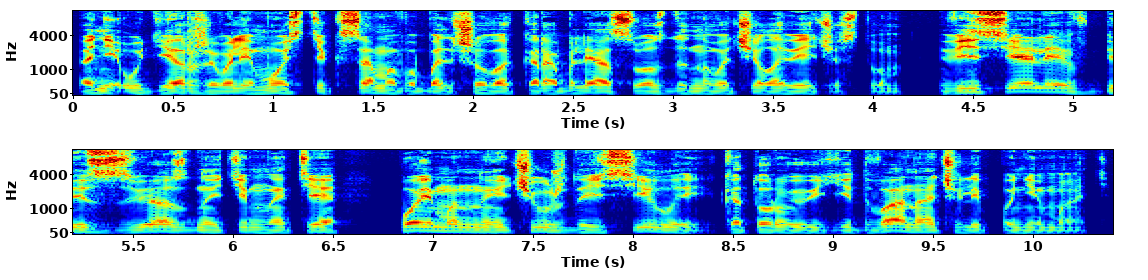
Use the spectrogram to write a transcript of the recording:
Они удерживали мостик самого большого корабля, созданного человечеством. Висели в беззвездной темноте, пойманные чуждой силой, которую едва начали понимать.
